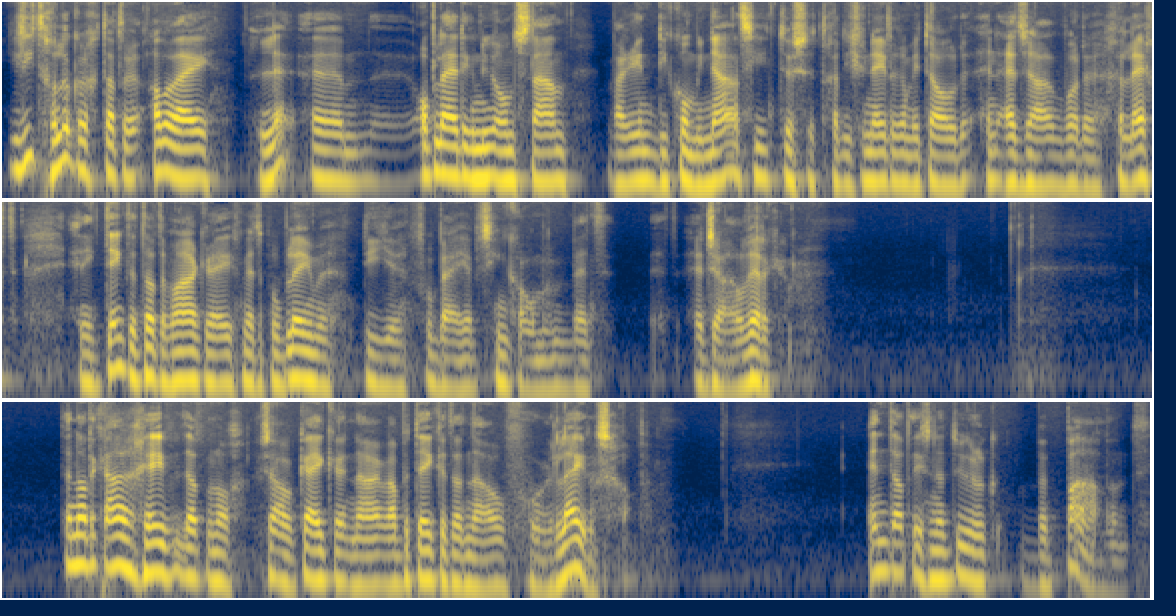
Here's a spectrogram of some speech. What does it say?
Je ziet gelukkig dat er allerlei uh, opleidingen nu ontstaan waarin die combinatie tussen traditionele methoden en agile worden gelegd. En ik denk dat dat te maken heeft met de problemen die je voorbij hebt zien komen met het agile werken. Dan had ik aangegeven dat we nog zouden kijken naar wat betekent dat nou voor leiderschap. En dat is natuurlijk bepalend.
